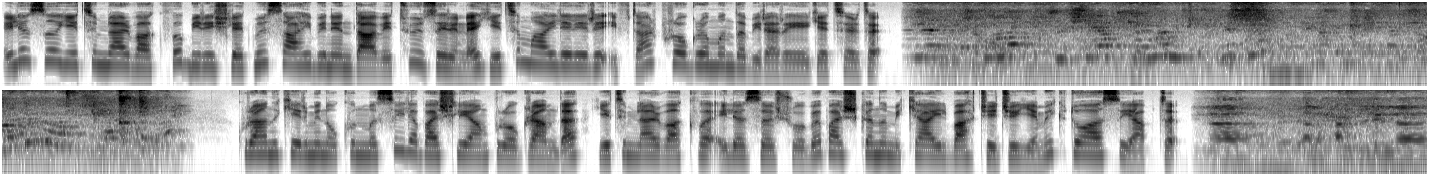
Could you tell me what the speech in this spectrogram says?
Elazığ Yetimler Vakfı bir işletme sahibinin daveti üzerine yetim aileleri iftar programında bir araya getirdi. Kur'an-ı Kerim'in okunmasıyla başlayan programda Yetimler Vakfı Elazığ Şube Başkanı Mikail Bahçeci yemek duası yaptı. Elhamdülillah, elhamdülillah.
